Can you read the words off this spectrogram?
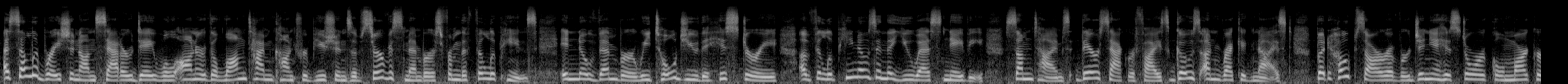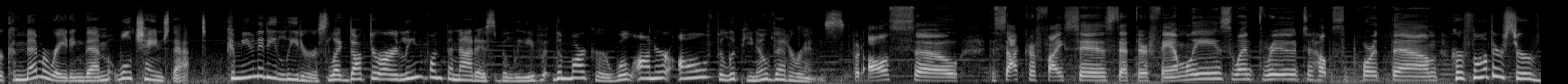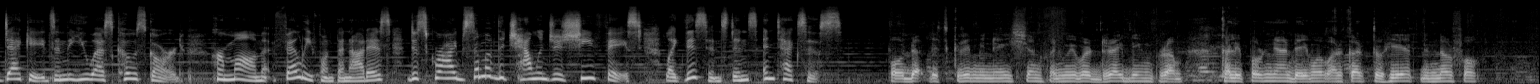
A celebration on Saturday will honor the longtime contributions of service members from the Philippines. In November, we told you the history of Filipinos in the U.S. Navy. Sometimes their sacrifice goes unrecognized, but hopes are a Virginia historical marker commemorating them will change that. Community leaders like Dr. Arlene Fontanares believe the marker will honor all Filipino veterans. But also the sacrifices that their families went through to help support them. Her father served decades in the U.S. Coast Guard. Her mom, Feli Fontanares, described some of the challenges she faced, like this instance in Texas for that discrimination when we were driving from California, they moved our car to here in Norfolk.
